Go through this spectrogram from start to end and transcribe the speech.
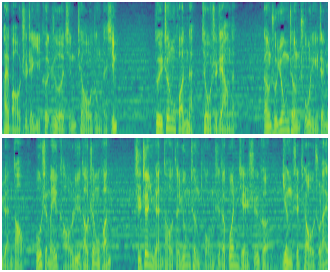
还保持着一颗热情跳动的心。对甄嬛呢，就是这样的。当初雍正处理甄远道，不是没考虑到甄嬛，是甄远道在雍正统治的关键时刻，硬是跳出来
